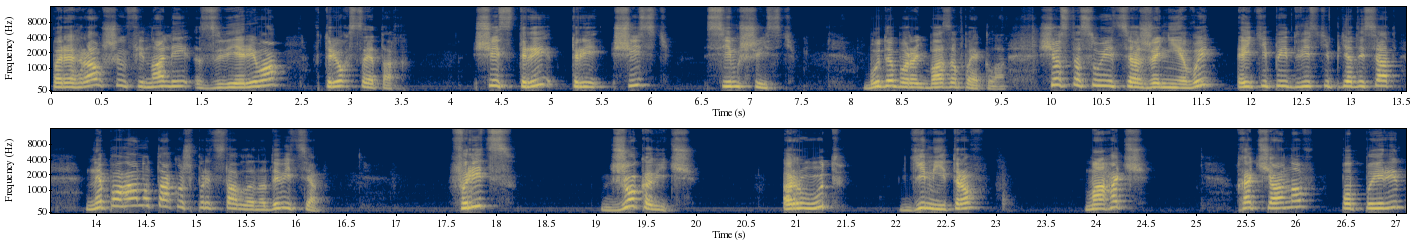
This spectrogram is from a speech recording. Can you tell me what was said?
перегравши в фіналі Звєрєва в трьох сетах. 6-3, 3-6, 7-6. Буде боротьба за пекла. Що стосується Женєви ATP 250, непогано також представлено. Дивіться. Фріц, Джокович, Рут, Дімітров, Магач, Хачанов, Попирін,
